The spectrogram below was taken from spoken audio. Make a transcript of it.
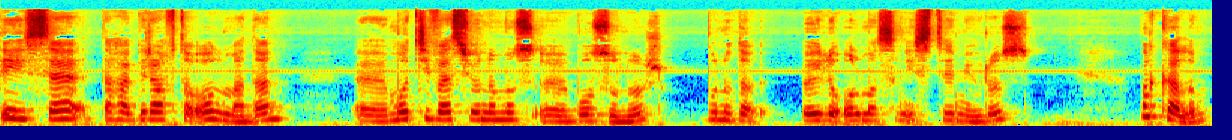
Değilse daha bir hafta olmadan e, motivasyonumuz e, bozulur. Bunu da öyle olmasını istemiyoruz. Bakalım.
